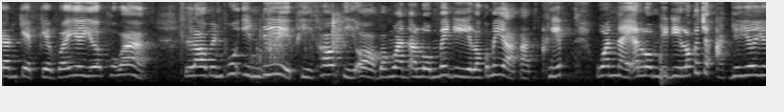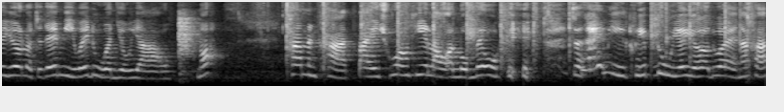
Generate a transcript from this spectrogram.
กันเก็บเก็บไว้เยอะๆ เพราะว่าเราเป็นผู้อินดี้ผีเข้าผีออกบางวันอารมณ์ไม่ดี เราก็ไม่อยากอัดคลิป วันไหนอารมณ์ดีๆ เราก็จะอัดเยอะๆเยอะๆเราจะได้มีไว้ดูกันยาวๆเนาะ ถ้ามันขาดไปช่วงที่เราอารมณ์ไม่โอเค จะได้มีคลิปดูเยอะ ๆ ด้วยนะคะ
